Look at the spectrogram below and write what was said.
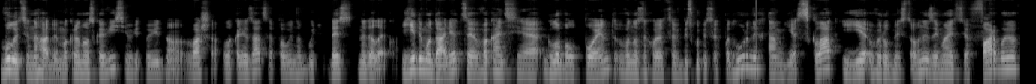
Вулиця нагадую, Макроноска 8, Відповідно, ваша локалізація повинна бути десь недалеко. Їдемо далі. Це вакансія Global Point. Воно знаходиться в Біскупіцях Подгурних. Там є склад і є виробництво. Вони займаються фарбою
